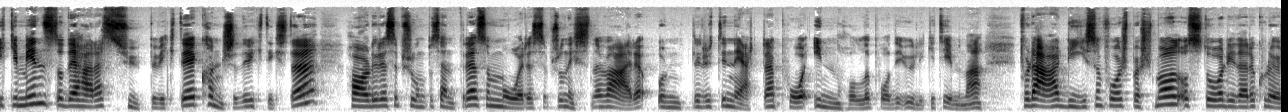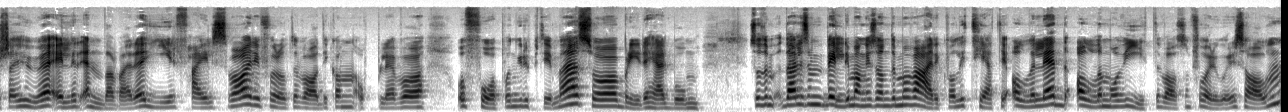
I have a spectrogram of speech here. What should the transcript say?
ikke minst, og det her er superviktig, kanskje det viktigste, har du resepsjon på senteret, så må resepsjonistene være ordentlig rutinerte på innholdet på de ulike timene. For det er de som får spørsmål, og står de der og klør seg i huet, eller enda verre, gir feil svar i forhold til hva de kan oppleve å, få på en gruppetime, så blir det helt bom. Så det, det, er liksom veldig mange sånn Det må være kvalitet i alle ledd. Alle må vite hva som foregår i salen.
